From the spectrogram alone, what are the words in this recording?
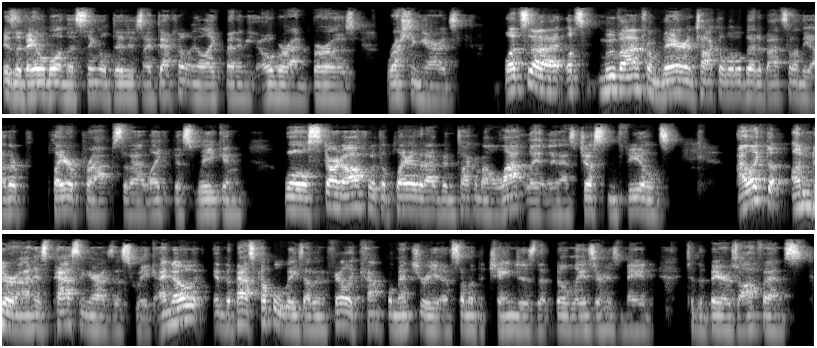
is available in the single digits, I definitely like betting the over on Burrow's rushing yards. Let's uh let's move on from there and talk a little bit about some of the other player props that I like this week. And we'll start off with a player that I've been talking about a lot lately, and that's Justin Fields. I like the under on his passing yards this week. I know in the past couple of weeks I've been fairly complimentary of some of the changes that Bill Lazor has made to the Bears offense.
